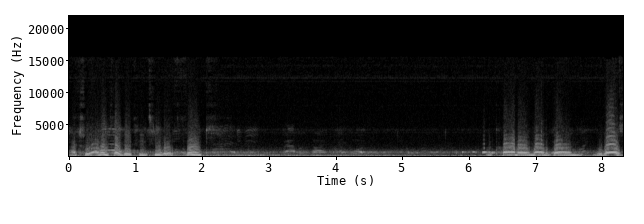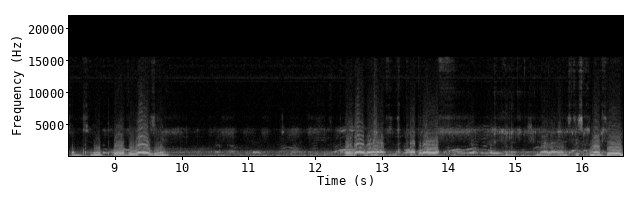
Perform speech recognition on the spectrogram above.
Actually, I unplugged AT&T, but I think my primary might have been Verizon. So I'm going to pull Verizon. Pull that one off. Just pop it off. So now that one's disconnected.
